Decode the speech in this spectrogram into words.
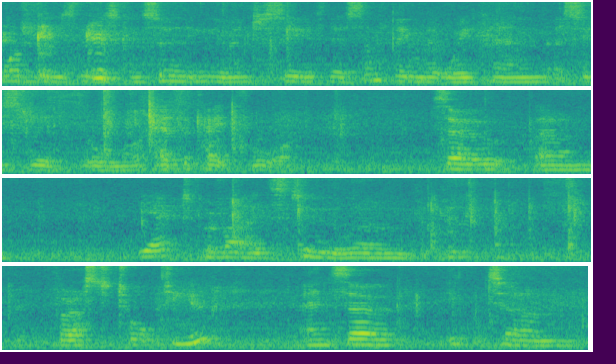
what it is that is concerning you and to see if there's something that we can assist with or advocate for. So um, the Act provides to, um, for us to talk to you, and so it, um,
